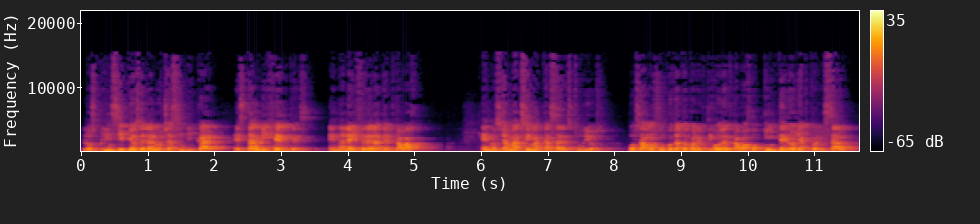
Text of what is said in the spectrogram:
Los principios de la lucha sindical están vigentes en la Ley Federal del Trabajo. En nuestra máxima casa de estudios posamos un contrato colectivo de trabajo íntegro y actualizado,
